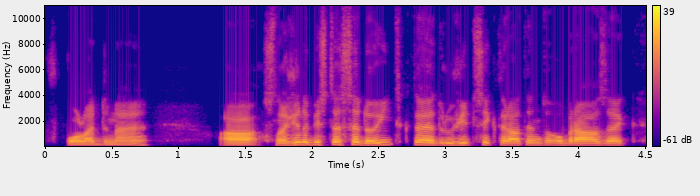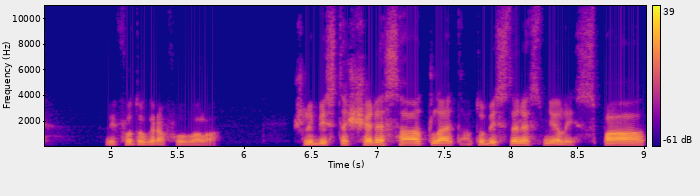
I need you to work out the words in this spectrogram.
v poledne a snažili byste se dojít k té družici, která tento obrázek vyfotografovala. Šli byste 60 let a to byste nesměli spát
